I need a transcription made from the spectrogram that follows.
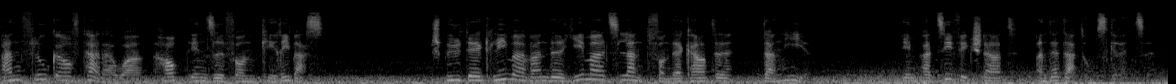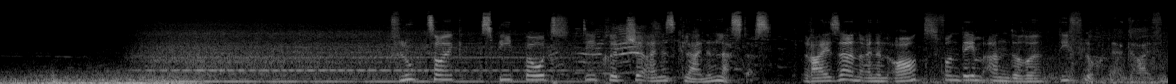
Anflug auf Tarawa, Hauptinsel von Kiribati. Spült der Klimawandel jemals Land von der Karte, dann hier. Im Pazifikstaat an der Datumsgrenze. Flugzeug, Speedboat, die Pritsche eines kleinen Lasters. Reise an einen Ort, von dem andere die Flucht ergreifen.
